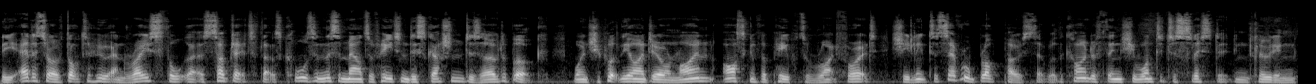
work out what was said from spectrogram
The editor of Doctor Who and Race thought that a subject that was causing this amount of heat and discussion deserved a book. When she put the idea online, asking for people to write for it, she linked to several blog posts that were the kind of things she wanted to solicit, including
